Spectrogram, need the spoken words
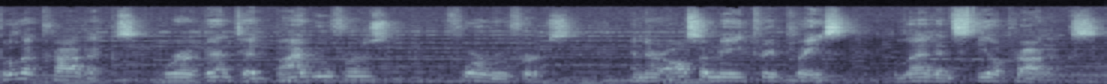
Bullet products were invented by roofers for roofers, and they're also made to replace lead and steel products.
